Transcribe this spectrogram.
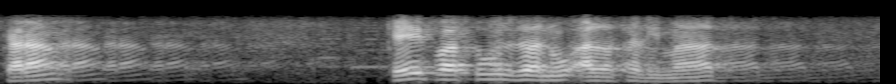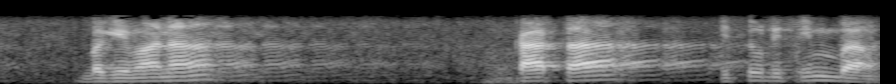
Sekarang, kaifa al-kalimat? bagaimana kata itu ditimbang?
